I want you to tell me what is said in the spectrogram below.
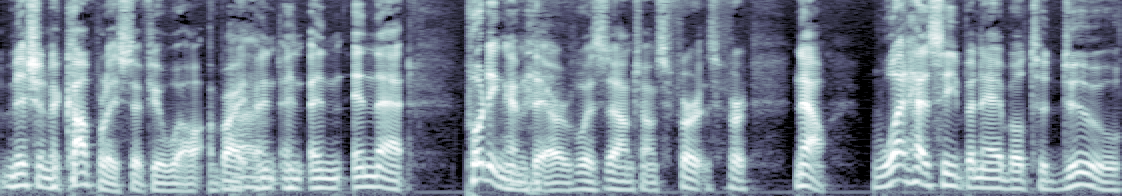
mission accomplished, if you will, right? Uh, and, and and in that, putting him there was Donald Trump's first. first. Now, what has he been able to do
